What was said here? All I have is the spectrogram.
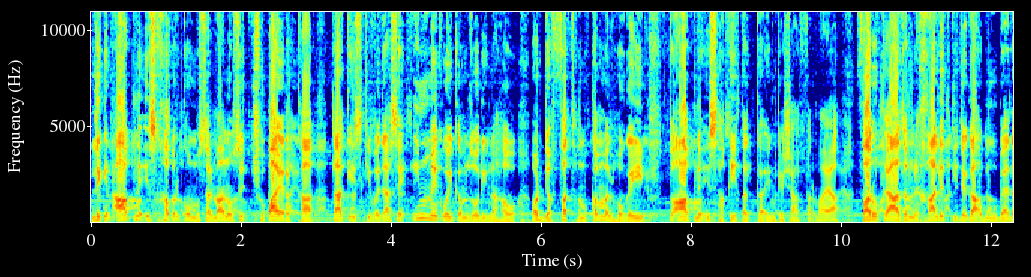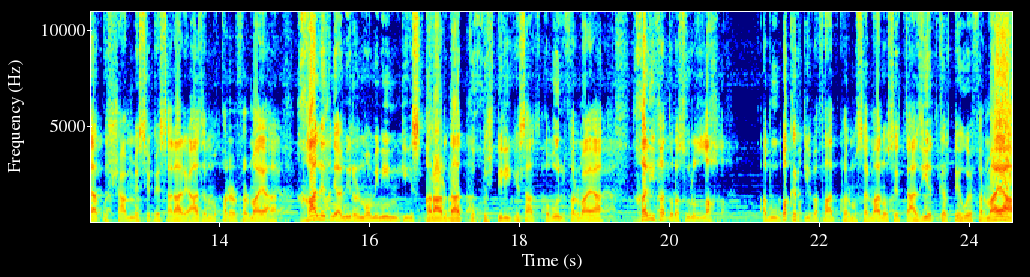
لیکن آپ نے اس خبر کو مسلمانوں سے چھپائے رکھا تاکہ اس کی وجہ سے ان میں کوئی کمزوری نہ ہو اور جب فتح مکمل ہو گئی تو آپ نے اس حقیقت کا انکشاف فرمایا۔ فاروق اعظم نے خالد کی جگہ ابو عبیدہ کو شام میں سے سالار اعظم مقرر فرمایا۔ خالد نے امیر المومنین کی اس قرارداد کو خوش دلی کے ساتھ قبول فرمایا۔ فرمایا خلیفت رسول اللہ ابو بکر کی وفات پر مسلمانوں سے تعزیت کرتے ہوئے فرمایا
